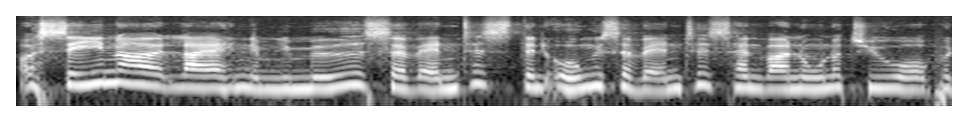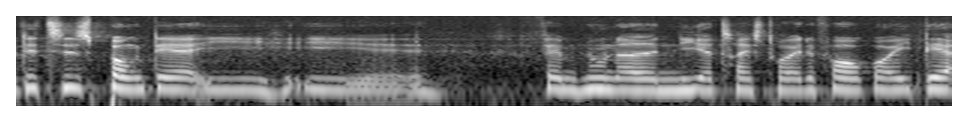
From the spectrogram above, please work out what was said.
Og senere leger han nemlig møde Cervantes, den unge Cervantes. Han var nogen af 20 år på det tidspunkt der i, i øh, 1569, tror jeg det foregår i der.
